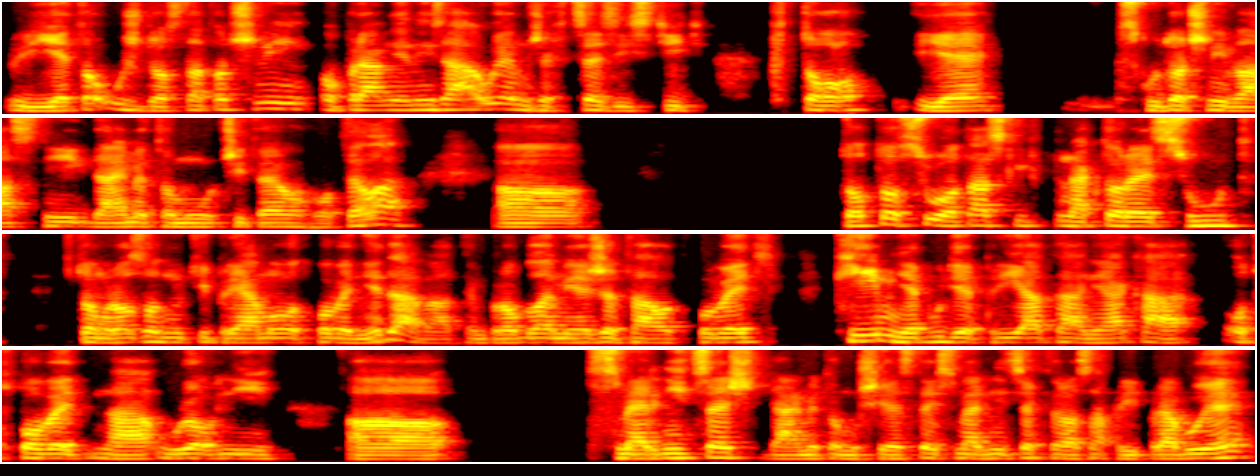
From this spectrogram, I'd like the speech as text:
je to už dostatočný oprávnený záujem, že chce zistiť, kto je skutočný vlastník, dajme tomu určitého hotela? Toto sú otázky, na ktoré súd v tom rozhodnutí priamo odpoveď nedáva. Ten problém je, že tá odpoveď, kým nebude prijatá nejaká odpoveď na úrovni smernice, dajme tomu šiestej smernice, ktorá sa pripravuje,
